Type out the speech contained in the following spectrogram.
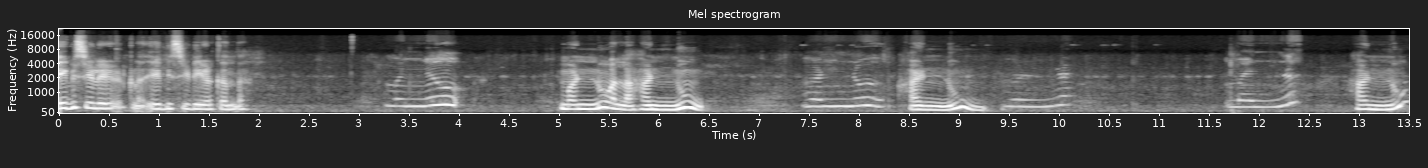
A B C D ಹೇಳ್ಕ ಎ ಬಿ ಸಿ ಡಿ ಹೇಳ್ಕಂದ? ಮಣ್ಣು. ಅಲ್ಲ ಹಣ್ಣು. ಹಣ್ಣು. ಹಣ್ಣು.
